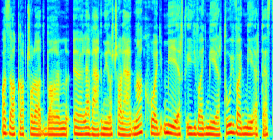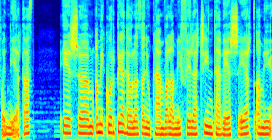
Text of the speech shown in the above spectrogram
azzal kapcsolatban levágni a családnak, hogy miért így, vagy miért úgy, vagy miért ezt, vagy miért azt és amikor például az anyukám valamiféle csintevésért, ami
